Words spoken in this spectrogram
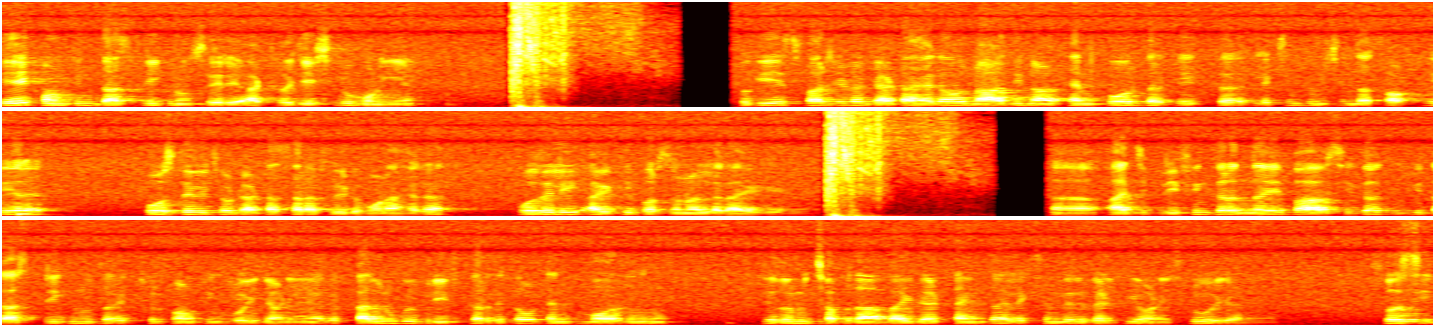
ਇਹ ਕਾਊਂਟਿੰਗ 10 ਤਰੀਕ ਨੂੰ ਸਵੇਰੇ 8 ਵਜੇ ਸ਼ੁਰੂ ਹੋਣੀ ਹੈ। ਕਿਉਂਕਿ ਇਸ ਵਾਰ ਜਿਹੜਾ ਡਾਟਾ ਹੈਗਾ, ਉਹ ਨਾਲ ਦੀ ਨਾਲ ਐਨਕੋਰ ਕਰਕੇ ਇੱਕ ਇਲੈਕਸ਼ਨ ਕਮਿਸ਼ਨ ਦਾ ਸੌਫਟਵੇਅਰ ਹੈ। ਉਸ ਦੇ ਵਿੱਚ ਉਹ ਡਾਟਾ ਸਾਰਾ ਫੀਡ ਹੋਣਾ ਹੈਗਾ। ਉਹਦੇ ਲਈ ਆਈਟੀ ਪਰਸਨਲ ਲਗਾਏ ਗਏ ਨੇ। ਅੱਜ ਬਰੀਫਿੰਗ ਕਰਨ ਦਾ ਇਹ ਭਾਵ ਸੀਗਾ ਕਿਉਂਕਿ 10 ਤਰੀਕ ਨੂੰ ਤਾਂ ਐਕਚੁਅਲ ਕਾਊਂਟਿੰਗ ਹੋਈ ਜਾਣੀ ਹੈ। ਅਗਰ ਕੱਲ ਨੂੰ ਕੋਈ ਬਰੀਫ ਕਰ ਦੇ ਤਾਂ ਉਹ 10th ਮਾਰਨਿੰਗ ਨੂੰ ਜਦੋਂ ਨੂੰ ਛਪਦਾ ਬਾਈ ਦੈਟ ਟਾਈਮ ਤਾਂ ਇਲੈਕਸ਼ਨ ਦੇ ਰਿਜ਼ਲਟ ਹੀ ਆਉਣੇ ਸ਼ੁਰੂ ਹੋ ਜਾਣੇ ਆ। ਸੋ ਅਸੀਂ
